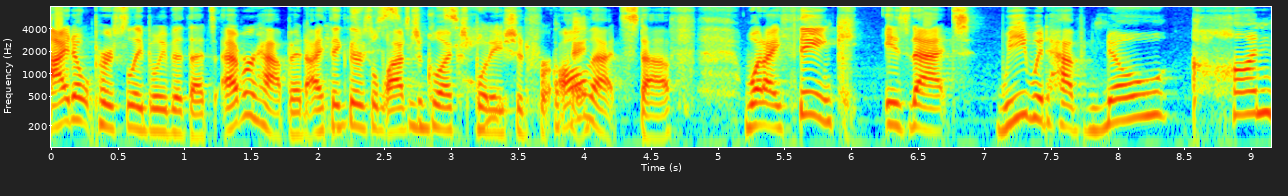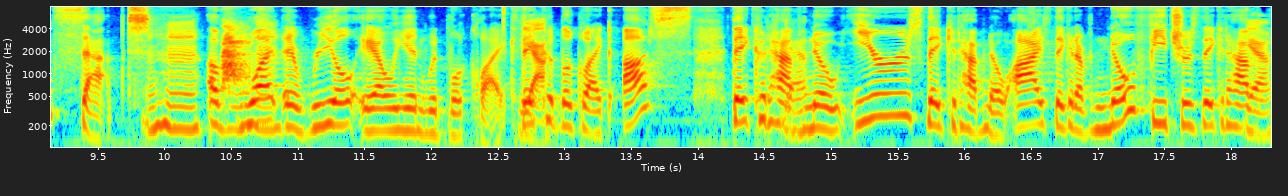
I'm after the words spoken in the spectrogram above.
I don't personally believe that that's ever happened. I think there's a logical Interesting explanation for take. all that stuff. What I think is that we would have no concept Mm-hmm. of what a real alien would look like. They Yeah. could look like us. They could have Yeah. no ears. They could have no eyes. They could have no features. They could have Yeah.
